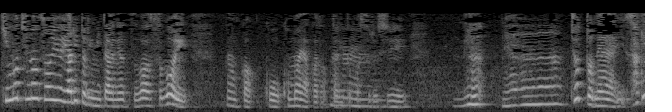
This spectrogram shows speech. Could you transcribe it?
気持ちのそういうやり取りみたいなやつはすごいなんかこう細やかだったりとかするし、ね。ね。ちょっとね先が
